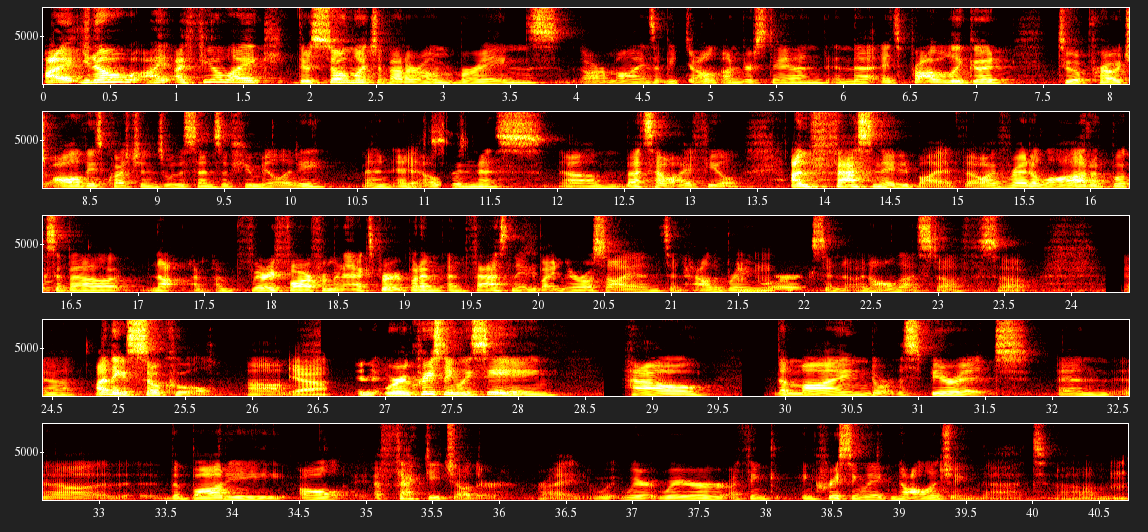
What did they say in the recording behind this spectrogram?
I, you know, I, I feel like there's so much about our own brains, our minds that we don't understand, and that it's probably good to approach all these questions with a sense of humility and, and Yes. openness. Um, that's how I feel. I'm fascinated by it, though. I've read a lot of books about, not, I'm, I'm very far from an expert, but I'm, I'm fascinated by neuroscience and how the brain Mhm. works and, and all that stuff. So, yeah, I think it's so cool. Um, Yeah. and we're increasingly seeing how the mind or the spirit and uh, the body all affect each other right? We- we're, we're i think increasingly acknowledging that um, Mhm.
